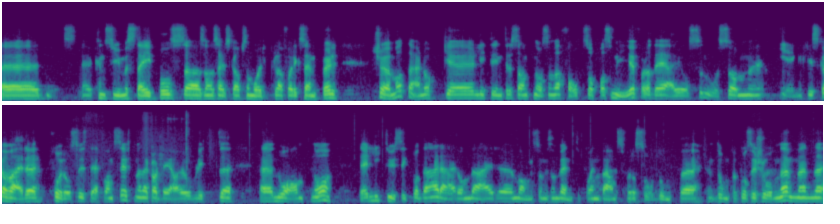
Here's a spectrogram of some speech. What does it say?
uh, consumer staples, altså selskap som Orkla f.eks. Sjømat er nok uh, litt interessant nå som det har falt såpass mye. For det er jo også noe som egentlig skal være forholdsvis defensivt. Men det er klart det har jo blitt uh, noe annet nå. det jeg er litt usikker på der, er om det er mange som liksom venter på en bounce for å så dumpe, dumpe posisjonene. Men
